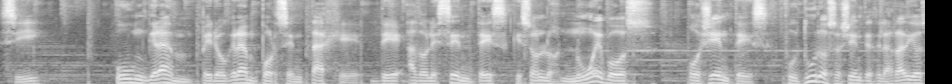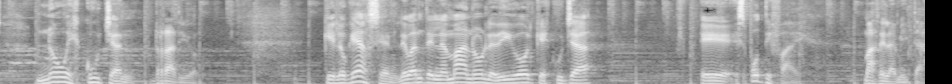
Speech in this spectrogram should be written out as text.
¿Sí? Un gran, pero gran porcentaje de adolescentes que son los nuevos oyentes, futuros oyentes de las radios, no escuchan radio. ¿Qué es lo que hacen? Levanten la mano, le digo, el que escucha eh, Spotify, más de la mitad.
